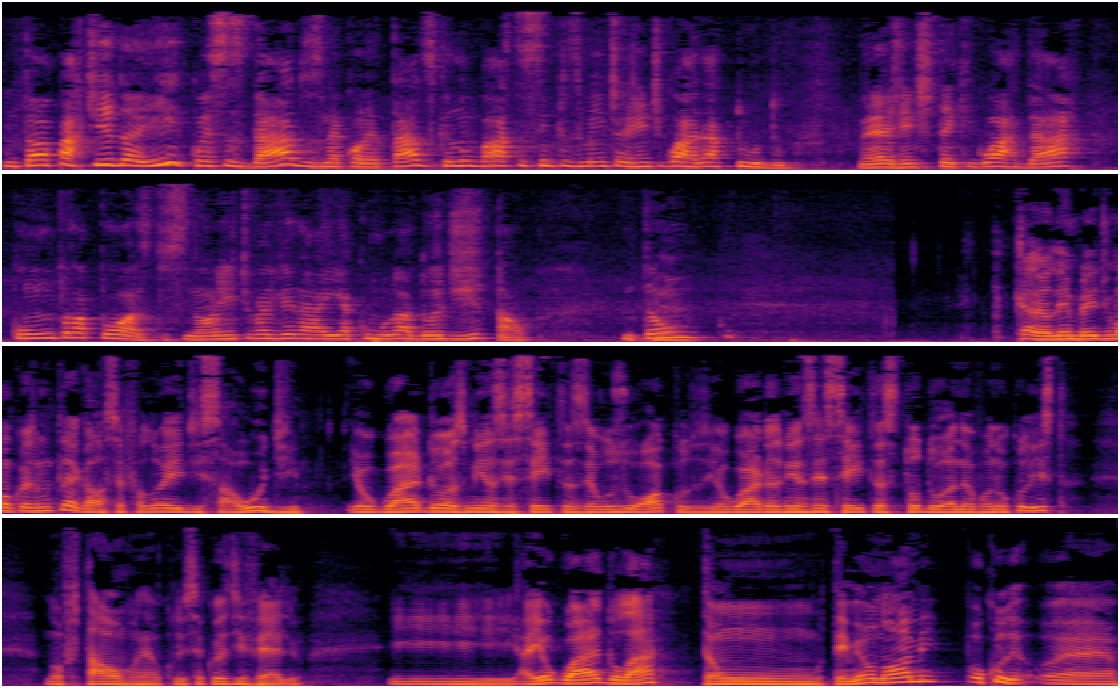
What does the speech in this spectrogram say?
Então, a partir daí, com esses dados né, coletados, que não basta simplesmente a gente guardar tudo. Né? A gente tem que guardar com um propósito, senão a gente vai virar aí acumulador digital. Então. É. Cara, eu lembrei de uma coisa muito legal. Você falou aí de saúde. Eu guardo as minhas receitas, eu uso óculos e eu guardo as minhas receitas todo ano. Eu vou no oculista, no oftalmo, né? Oculista é coisa de velho. E aí eu guardo lá Então, tem meu nome, é,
